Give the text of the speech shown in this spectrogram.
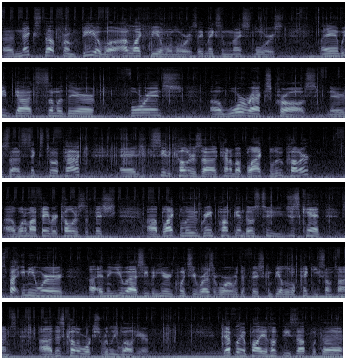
Uh, next up from Biwaa, I like Biwaa lures, they make some nice lures. And we've got some of their 4 inch uh, Warax craws. There's uh, six to a pack, and you can see the color's uh, kind of a black blue color. Uh, one of my favorite colors to fish, uh, black blue, green pumpkin, those two you just can't, just about anywhere uh, in the U.S., even here in Quincy Reservoir where the fish can be a little picky sometimes, uh, this color works really well here. Definitely I'll probably hook these up with a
